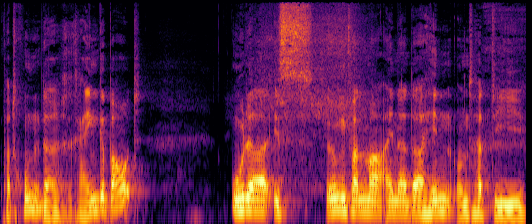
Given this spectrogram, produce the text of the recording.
Patrone da reingebaut? Oder ist irgendwann mal einer dahin und hat die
